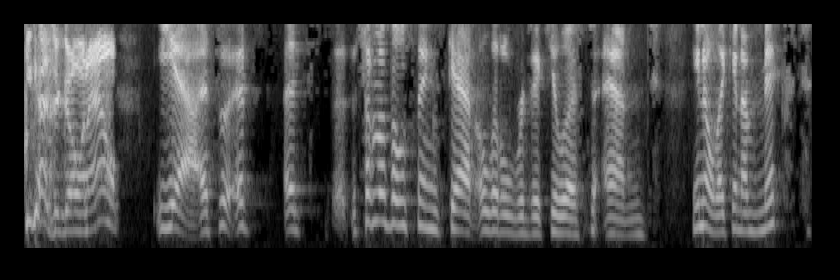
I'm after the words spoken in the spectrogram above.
you guys are going out. yeah, it's it's it's some of those things get a little ridiculous, and you know, like in a mixed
